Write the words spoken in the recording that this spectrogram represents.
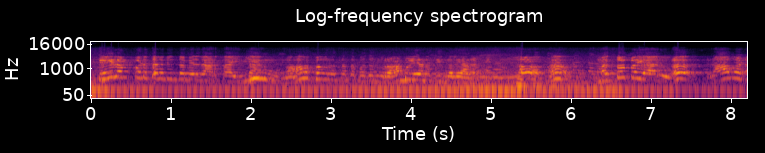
ಶ್ರೀಲಂಪಡತನದಿಂದ ಮೆರೆದಾಡ್ತಾ ಇದ್ದ ನೀನು ಮಹಾಭಾರತದ ಬದಲು ರಾಮಾಯಣದಿಂದಲೇ. ಹ? ಮತ್ತೊಬ್ಬ ಯಾರು? ರಾವಣ?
